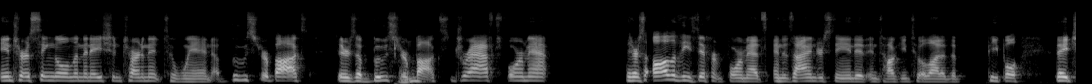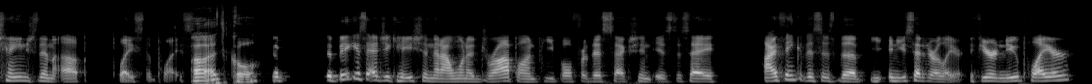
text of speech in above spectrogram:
enter a single elimination tournament to win a booster box. There's a booster Mhm. box draft format. There's all of these different formats. And as I understand it, in talking to a lot of the people, they change them up place to place. oh, that's cool. The biggest education that I want to drop on people for this section is to say, I think this is the, and you said it earlier, if you're a new player,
